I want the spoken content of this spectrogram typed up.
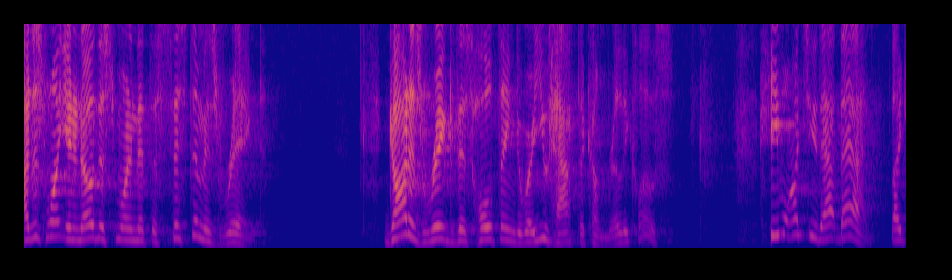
I just want you to know this morning that the system is rigged. God has rigged this whole thing to where you have to come really close. He wants you that bad. Like,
